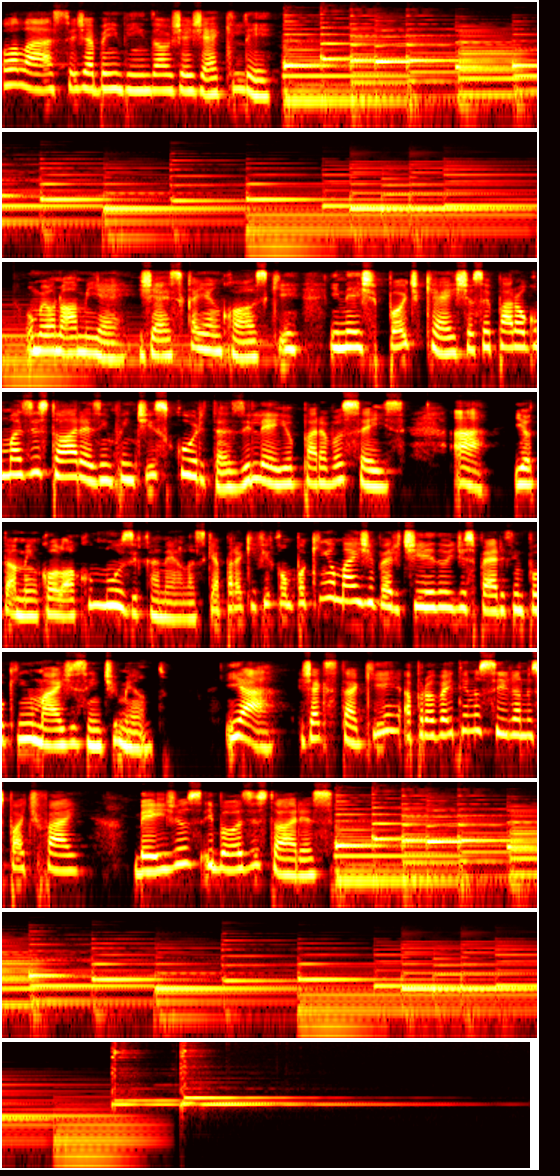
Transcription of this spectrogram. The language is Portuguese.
Olá, seja bem-vindo ao GGEC Lê. O meu nome é Jéssica Jankowski e neste podcast eu separo algumas histórias infantis curtas e leio para vocês. Ah, e eu também coloco música nelas, que é para que fique um pouquinho mais divertido e desperte um pouquinho mais de sentimento. E ah, já que está aqui, aproveita e nos siga no Spotify. Beijos e boas histórias!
